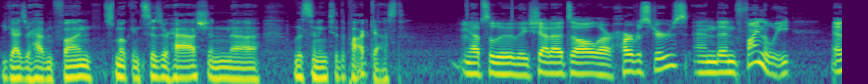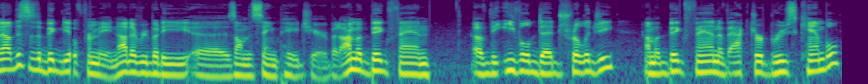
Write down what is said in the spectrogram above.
you guys are having fun smoking scissor hash and uh, listening to the podcast. Absolutely. Shout out to all our harvesters. And then finally, and now this is a big deal for me. Not everybody uh, is on the same page here, but I'm a big fan of the Evil Dead trilogy. I'm a big fan of actor Bruce Campbell.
